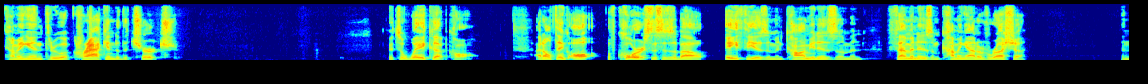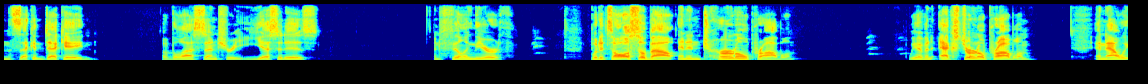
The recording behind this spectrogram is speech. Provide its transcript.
coming in through a crack into the church. It's a wake up call. I don't think all, of course, this is about atheism and communism and feminism coming out of Russia in the second decade of the last century. Yes, it is. And filling the earth but it's also about an internal problem. We have an external problem, and now we,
